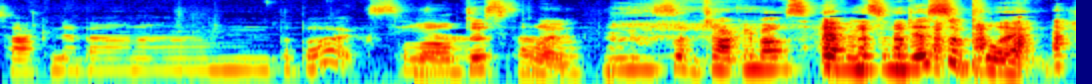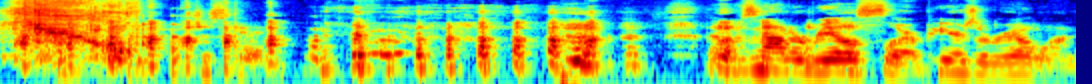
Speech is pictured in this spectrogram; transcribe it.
Talking about um the books, A little discipline. So talking about having some discipline. Just kidding. that was not a real slurp. Here's a real one.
